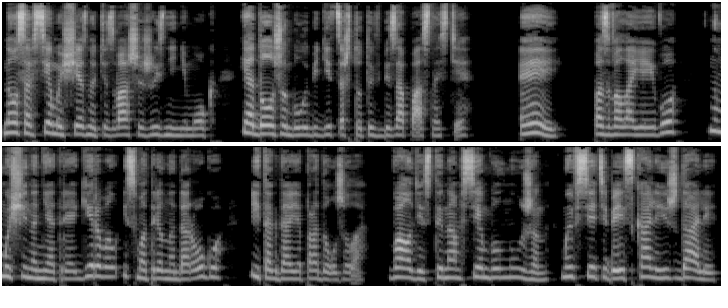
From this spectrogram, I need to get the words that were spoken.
Но совсем исчезнуть из вашей жизни не мог. Я должен был убедиться, что ты в безопасности. «Эй!» – позвала я его, но мужчина не отреагировал и смотрел на дорогу, и тогда я продолжила. «Валдис, ты нам всем был нужен. Мы все тебя искали и ждали.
